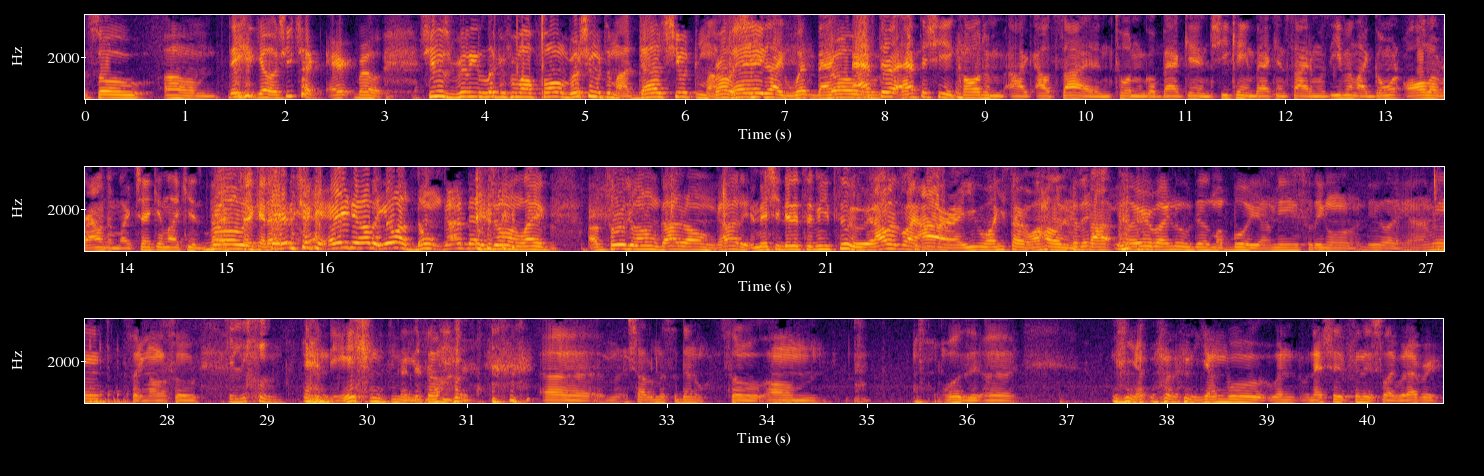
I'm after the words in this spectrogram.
So um, they, yo, she checked, Eric, bro. She was really looking for my phone, bro. She went to my desk. She went to my Bro, bag. she like went back Bro. after after she had called him like outside and told him to go back in. She came back inside and was even like going all around him, like checking like his Bro, vest, checking check, everything. checking everything. I was like, yo, I don't got that joint. Like, I told you I don't got it. I don't got it. And then she did it to me too, and I was like, "All right, you." While he started wilding and Because stop. you know everybody knew that was my boy. You know I mean, so they gonna they were like, you know what I mean, it's like no. So and the Asian A nigga, so different teacher. uh, shout out Mr. Dental. So um, what was it? Uh, young, young boy when when that shit finished, like whatever.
